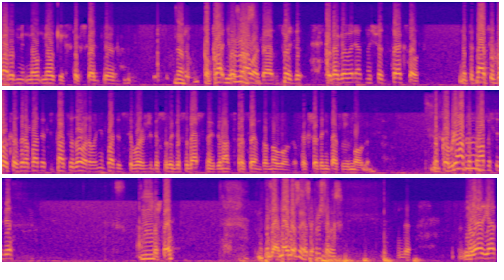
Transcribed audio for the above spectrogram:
пару мел- мелких, так сказать, э, Да. поправ... не поправок, а когда говорят насчет тексов, на 15 долларов, зарабатывает 15 долларов, они платят всего лишь госу- государственных 12% налогов. Так что это не так уж много. Но проблема-то А. сама по себе. Ну. Что? Прошу, Да, надо- прошу вас. Да. Но я, я,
